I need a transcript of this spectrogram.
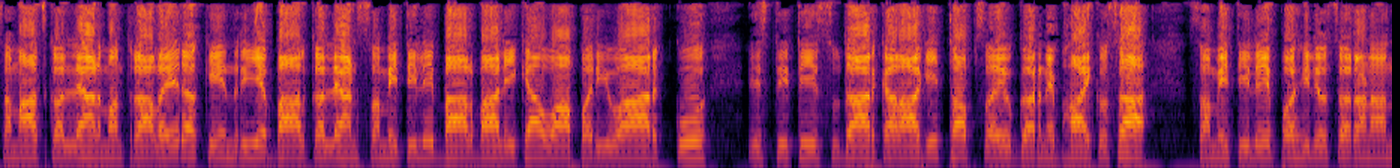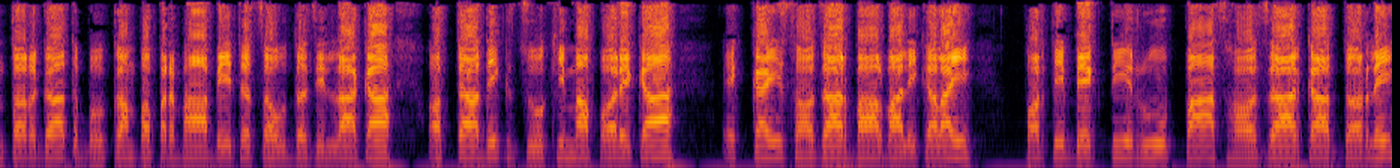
समाज कल्याण मन्त्रालय र केन्द्रीय बाल कल्याण समितिले बालबालिका वा परिवारको स्थिति सुधारका लागि थप सहयोग गर्ने भएको छ। समितिले पहिलो चरण अन्तर्गत भूकम्प प्रभावित चौध जिल्लाका अत्याधिक जोखिममा परेका एक्काइस हजार बालबालिकालाई प्रति व्यक्ति रु पाँच हजारका दरले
